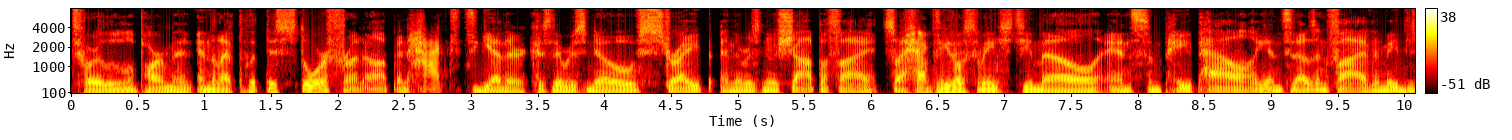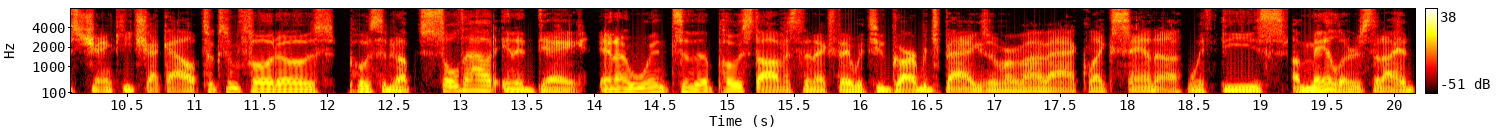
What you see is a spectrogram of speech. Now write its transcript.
to our little apartment apartment. And then I put this storefront up and hacked it together because there was no Stripe and there was no Shopify. So I hacked together some HTML and some PayPal again, in 2005 and made this janky checkout, took some photos, posted it up, sold out in a day. And I went to the post office the next day with two garbage bags over my back, like Santa, with these uh, mailers that I had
